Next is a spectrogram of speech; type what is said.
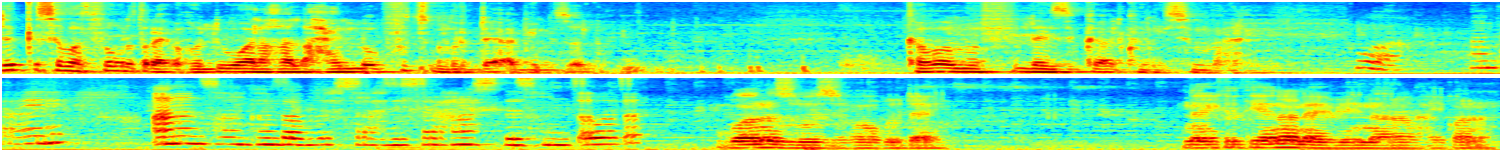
ደቂ ሰባት ፍቅሪ ጥራይ ይኽእሉ ዋላ ካልእ ሓይሎ ፍፁም ምርዳእ ኣብዩኒ ዘሎ ካብኣ ምፍላይ ዝከኣል ኮይኑ ይስምዓኒ ዋ ኣንተ ዓይነ ኣነ ንስኻን ከምዛ ብዙሕ ስራሕ ዘይስራሕናስ ደስ ክንፀወፀ ጓኖ ዝበዝሖ ጉዳይ ናይ ክልቴና ናይ ቤና ረብሓ ኣይኮነን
